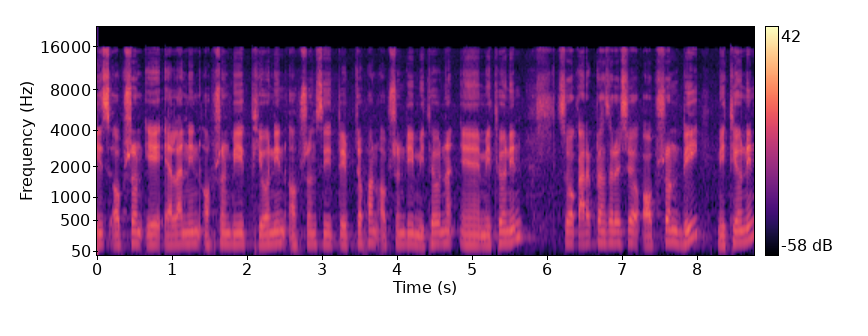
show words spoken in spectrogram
is option A alanine option B threonine option C tryptophan option D methionine so correct answer হচ্ছে option D methionine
